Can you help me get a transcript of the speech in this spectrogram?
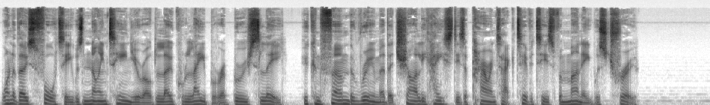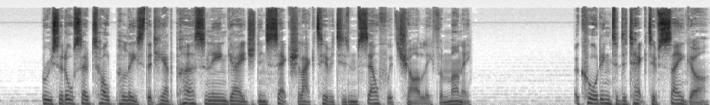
One of those 40 was 19 year old local labourer Bruce Lee, who confirmed the rumour that Charlie Hastie's apparent activities for money was true. Bruce had also told police that he had personally engaged in sexual activities himself with Charlie for money. According to Detective Sagar,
